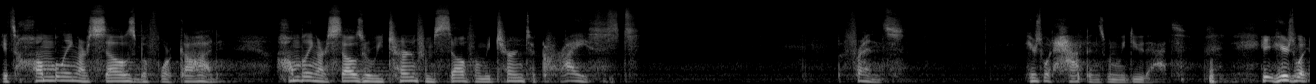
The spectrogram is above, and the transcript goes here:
it's humbling ourselves before God humbling ourselves where we turn from self and we turn to Christ. But, friends, here's what happens when we do that. Here's what,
